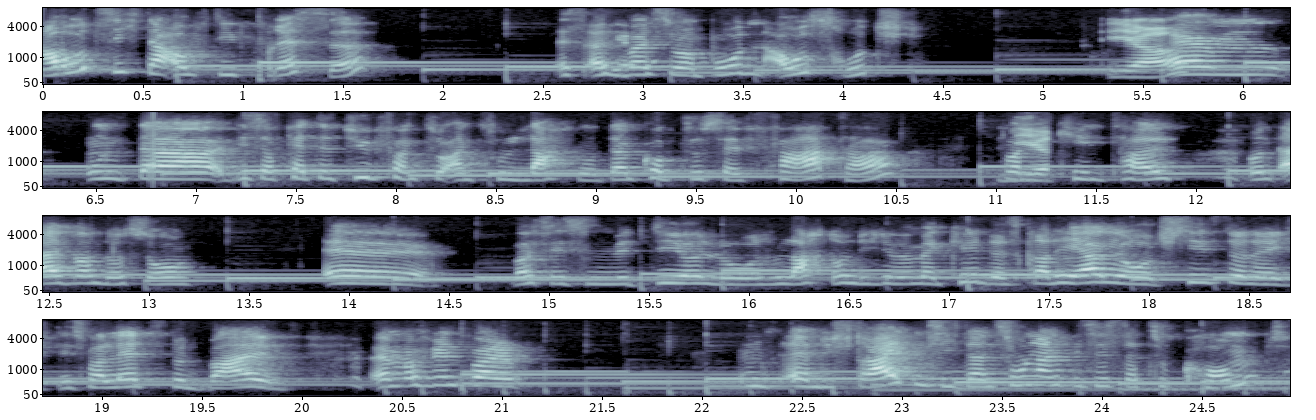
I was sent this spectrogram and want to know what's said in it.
haut sich da auf die Fresse. Es, also, weil es so am Boden ausrutscht. Ja. Ähm, und da dieser fette Typ fängt so an zu lachen und dann kommt so sein Vater von Ja. dem Kind halt und einfach nur so, äh, was ist denn mit dir los? Lach doch nicht über mein Kind, das ist gerade hergerutscht, siehst du nicht, ist verletzt und weint. Ähm, auf jeden Fall, und, ähm, die streiten sich dann so lange, bis es dazu kommt,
